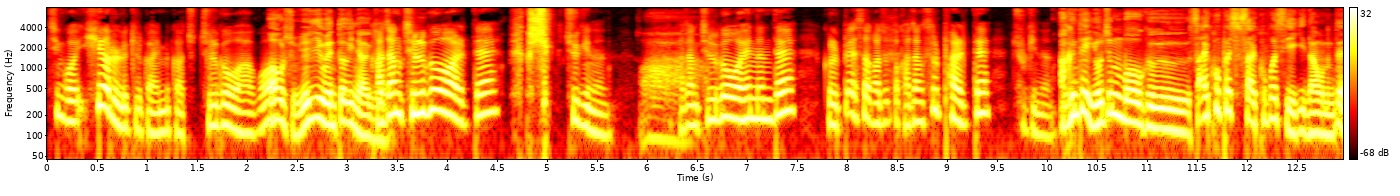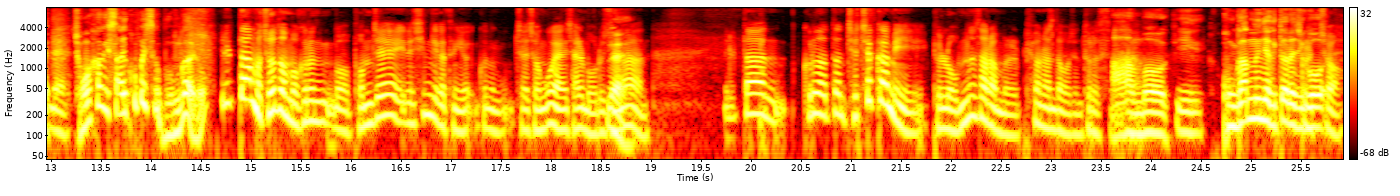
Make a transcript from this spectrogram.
친구가 희열을 느낄 거 아닙니까? 주- 즐거워하고 아 그렇죠. 여기 웬 떡이냐 이거. 어? 가장 즐거워할 때 휙! 죽이는 아. 가장 즐거워했는데 그걸 뺏어가지고 또 가장 슬퍼할 때 죽이는. 아 근데 요즘 뭐 그 사이코패스 사이코패스 얘기 나오는데 네. 정확하게 사이코패스가 뭔가요? 일단 뭐 저도 뭐 그런 뭐 범죄 이런 심리 같은 거는 제 전공이 아니라 잘 모르지만 네. 일단 그런 어떤 죄책감이 별로 없는 사람을 표현한다고 좀 들었습니다. 아 뭐 이 공감 능력이 떨어지고 그렇죠.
